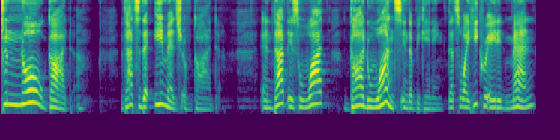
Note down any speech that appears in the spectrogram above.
to know God. That's the image of God. And that is what God wants in the beginning. That's why he created man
